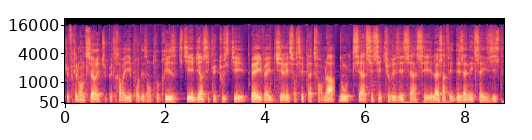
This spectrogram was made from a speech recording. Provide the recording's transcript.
que freelancer et tu peux travailler pour des entreprises. Ce qui est bien, c'est que tout ce qui est paye va être géré sur ces plateformes-là. Donc c'est assez sécurisé, c'est assez. Là, ça fait des années que ça existe.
